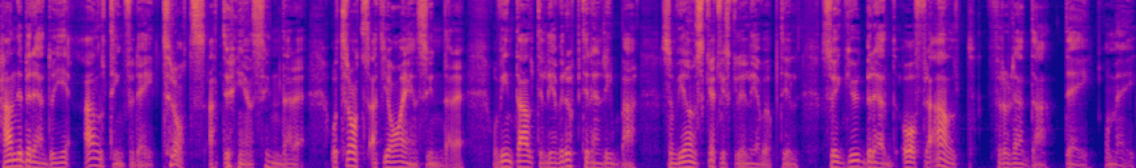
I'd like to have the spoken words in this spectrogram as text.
Han är beredd att ge allting för dig trots att du är en syndare. Och trots att jag är en syndare. Och vi inte alltid lever upp till den ribba som vi önskar att vi skulle leva upp till. Så är Gud beredd att offra allt för att rädda dig och mig.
